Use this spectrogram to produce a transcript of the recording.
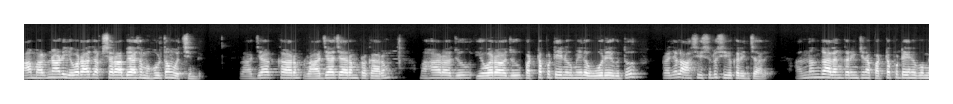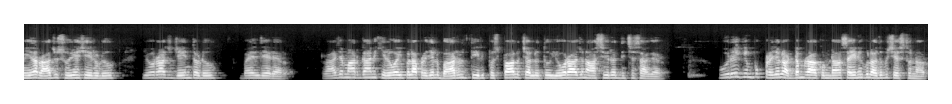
ఆ మర్నాడు యువరాజు అక్షరాభ్యాస ముహూర్తం వచ్చింది. రాజ్యాకారం రాజ్యాచారం ప్రకారం మహారాజు యువరాజు పట్టపు టేనుగు మీద ఊరేగుతూ ప్రజల ఆశీస్సులు స్వీకరించాలి. అందంగా అలంకరించిన పట్టపు టేనుగు మీద రాజు సూర్యశేరుడు యువరాజు జయంతుడు బయలుదేరారు. రాజమార్గానికి ఇరువైపులా ప్రజలు బారులు తీరి పుష్పాలు చల్లుతూ యువరాజును ఆశీర్వదించసాగారు. ఊరేగింపు ప్రజలు అడ్డం రాకుండా సైనికులు అదుపు చేస్తున్నారు.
